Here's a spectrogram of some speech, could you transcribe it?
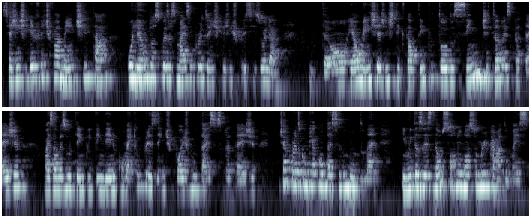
se a gente efetivamente está olhando as coisas mais importantes que a gente precisa olhar. Então, realmente, a gente tem que estar o tempo todo, sim, ditando a estratégia, mas ao mesmo tempo entendendo como é que o presente pode mudar essa estratégia de acordo com o que acontece no mundo, né? E muitas vezes não só no nosso mercado, mas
